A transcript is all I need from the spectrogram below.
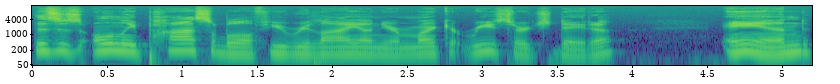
This is only possible if you rely on your market research data and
